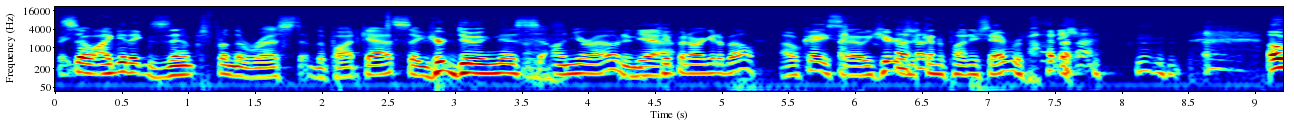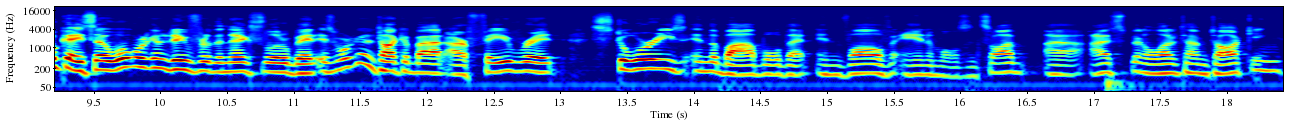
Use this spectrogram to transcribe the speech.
but So I get exempt from the rest of the podcast. So you're doing this on your own, and Yeah. Kip and I are gonna bell. Okay, so you're just going to punish everybody. okay, so what we're going to do for the next little bit is we're going to talk about our favorite stories in the Bible that involve animals. And so I've, uh, I've spent a lot of time talking,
